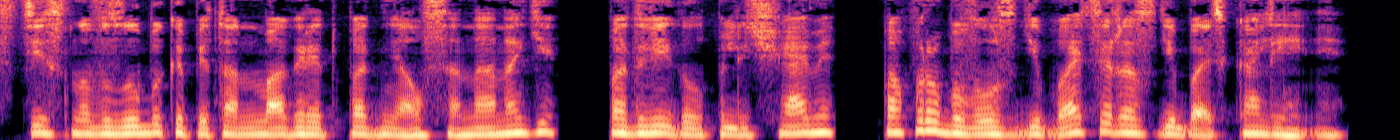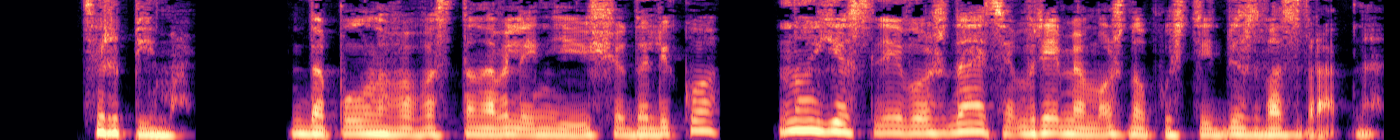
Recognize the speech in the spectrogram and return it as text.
Стиснув зубы, капитан Магрит поднялся на ноги, подвигал плечами, попробовал сгибать и разгибать колени. Терпимо. До полного восстановления еще далеко, но если его ждать, время можно упустить безвозвратно.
